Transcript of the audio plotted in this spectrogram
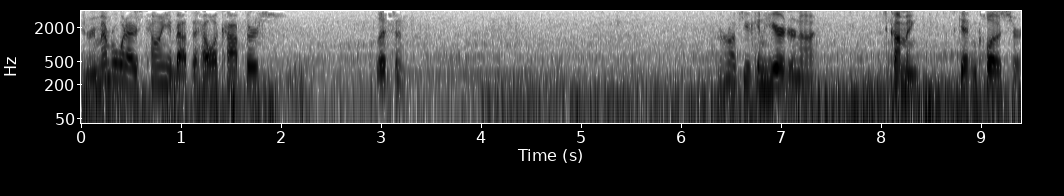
And remember what I was telling you about the helicopters? Listen, I don't know if you can hear it or not. It's coming. It's getting closer.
